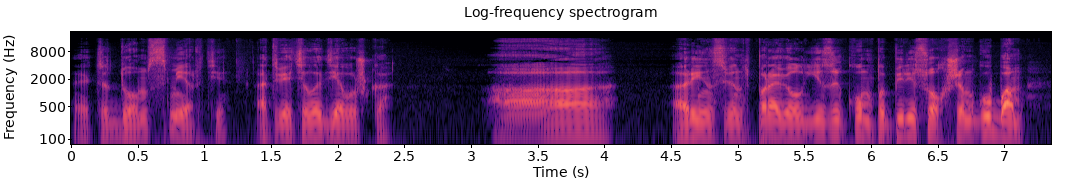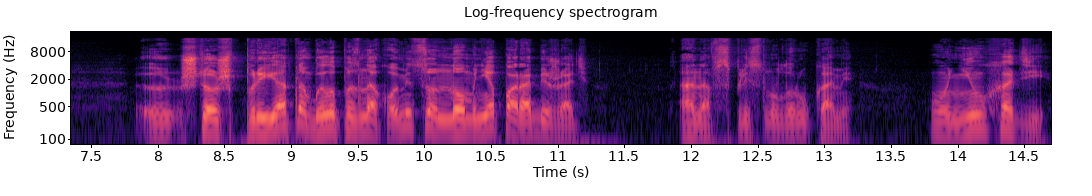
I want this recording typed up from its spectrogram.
«Это дом смерти», — ответила девушка. а, -а, -а Ринсвинд провел языком по пересохшим губам. «Э, «Что ж, приятно было познакомиться, но мне пора бежать». Она всплеснула руками. «О, не уходи.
